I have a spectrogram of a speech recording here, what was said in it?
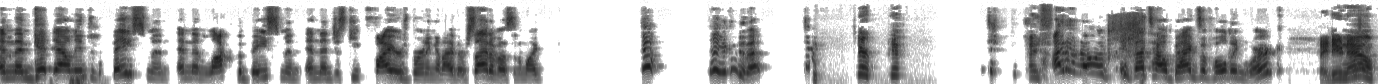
and then get down into the basement and then lock the basement and then just keep fires burning on either side of us and I'm like you can do that. Sure, yeah. Nice. I don't know if, if that's how bags of holding work. They do now.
